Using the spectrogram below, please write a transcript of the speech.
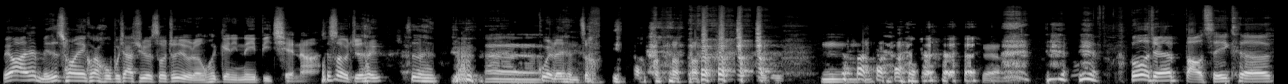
没有啊，每次创业快活不下去的时候，就有人会给你那一笔钱啊。就是我觉得真的，嗯，贵人很重要。嗯，对啊。不过我觉得保持一颗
